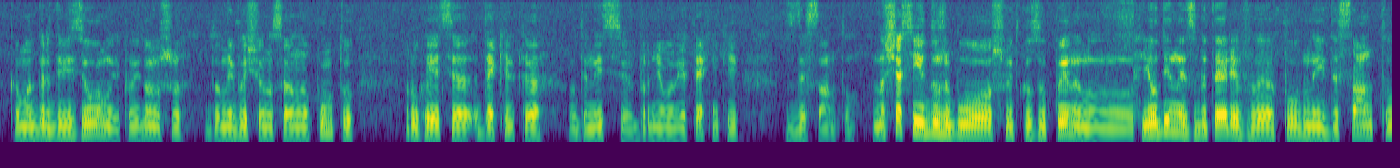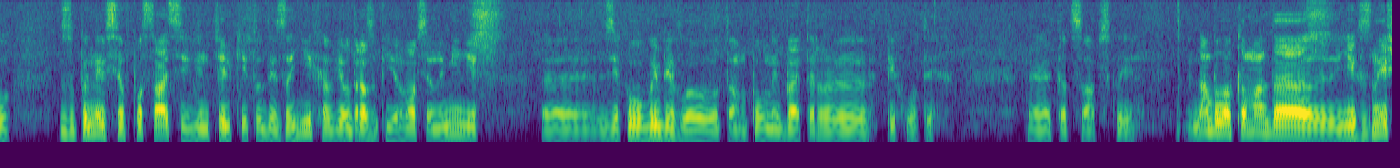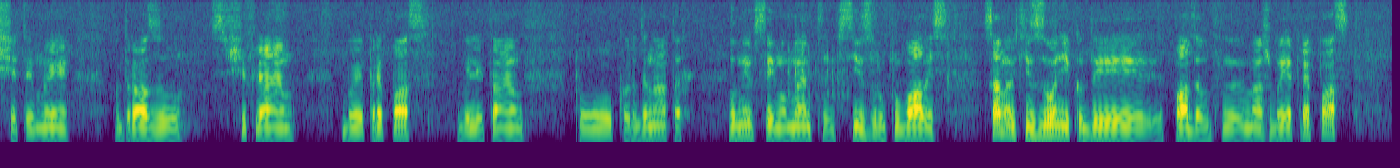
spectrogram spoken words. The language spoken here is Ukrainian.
командир дивізіону і повідомив, що до найближчого населеного пункту рухається декілька одиниць броньованої техніки з десантом. На щастя, її дуже було швидко зупинено. І один із БТРів е, повний десанту зупинився в посадці, він тільки туди заїхав, я одразу підірвався на міні е, з якого вибігло там повний бетер е, піхоти кацапської. Нам була команда їх знищити. Ми одразу щіпляємо боєприпас, вилітаємо по координатах. Вони в цей момент всі згрупувались саме в тій зоні, куди падав наш боєприпас.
